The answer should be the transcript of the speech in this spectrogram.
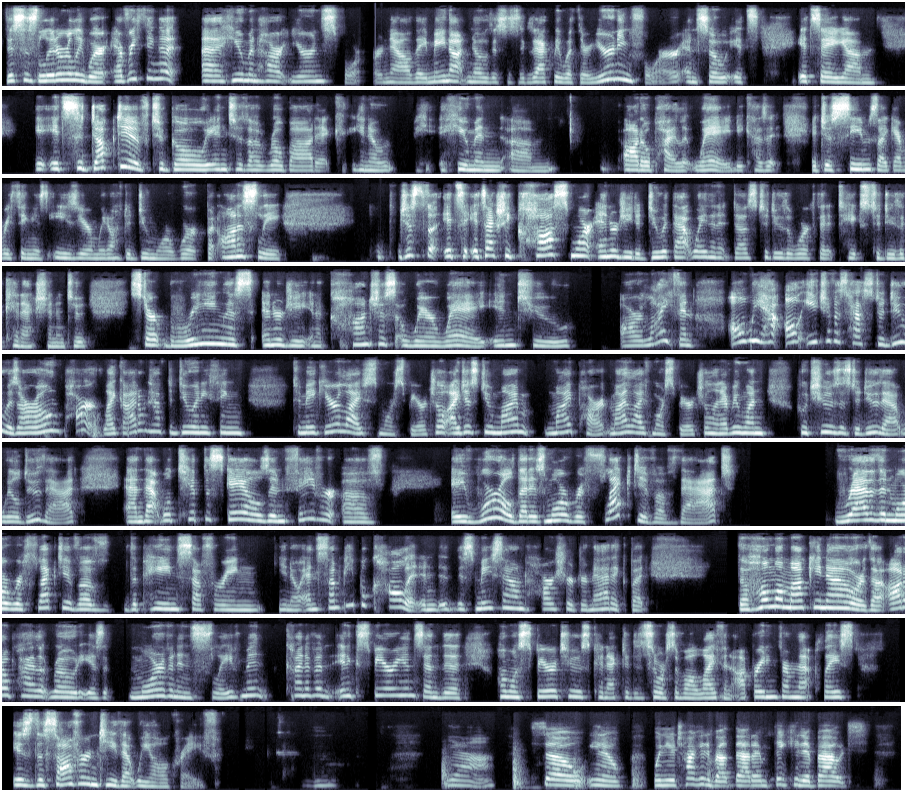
This is literally where everything a human heart yearns for. Now they may not know this is exactly what they're yearning for, and so it's it's a um, it's seductive to go into the robotic you know human um, autopilot way because it it just seems like everything is easier and we don't have to do more work but honestly just the, it's it's actually costs more energy to do it that way than it does to do the work that it takes to do the connection and to start bringing this energy in a conscious aware way into our life. And all we have all each of us has to do is our own part. Like i don't have to do anything to make your lives more spiritual. I just do my my part my life more spiritual and everyone who chooses to do that will do that. And that will tip the scales in favor of a world that is more reflective of that rather than more reflective of the pain suffering you know and some people call it and this may sound harsh or dramatic but the homo machina or the autopilot road is more of an enslavement kind of an, experience and the homo spiritus connected to the source of all life and operating from that place is the sovereignty that we all crave mm-hmm. Yeah. So you know when you're talking about that i'm thinking about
